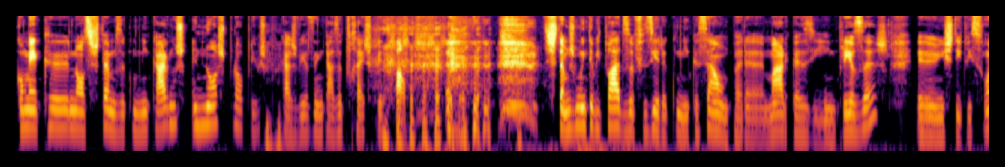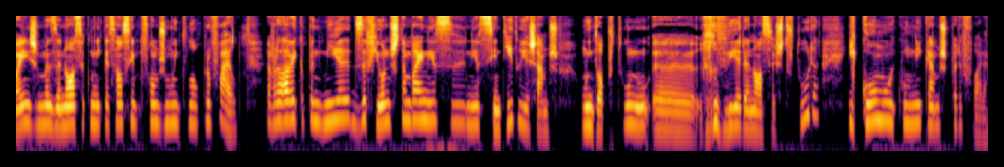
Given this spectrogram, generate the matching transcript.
como é que nós estamos a comunicar-nos a nós próprios, porque às vezes em casa de ferreiros Pedro Paulo estamos muito habituados a fazer a comunicação para marcas e empresas, eh, instituições, mas a nossa comunicação sempre fomos muito low profile. A verdade é que a pandemia desafiou-nos também nesse, nesse sentido e achámos muito oportuno uh, rever a nossa estrutura e como a comunicamos para fora.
